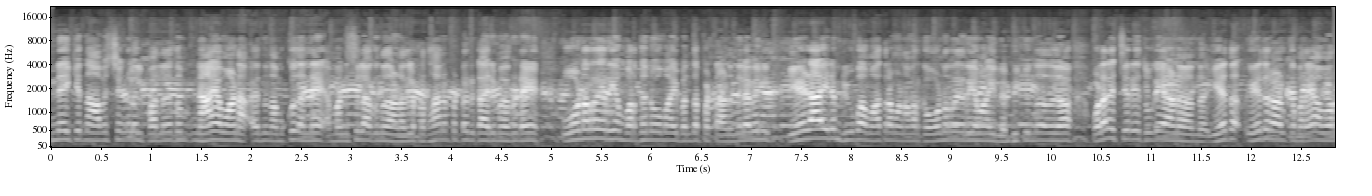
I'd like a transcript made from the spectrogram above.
ഉന്നയിക്കുന്ന ആവശ്യങ്ങളിൽ പലതും ന്യായമാണ് എന്ന് നമുക്ക് തന്നെ മനസ്സിലാകുന്നതാണ്. അതിൽ പ്രധാനപ്പെട്ട ഒരു കാര്യം അവരുടെ ഓണറേറിയം വർധനവുമായി ബന്ധപ്പെട്ടാണ്. നിലവിൽ ഏഴായിരം രൂപ മാത്രമാണ് അവർക്ക് ഓണറേറിയമായി ലഭിക്കുന്നത്. വളരെ ചെറിയ തുകയാണ് എന്ന്. ഏത് ഏതൊരാൾക്കും പറയാം അവർ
